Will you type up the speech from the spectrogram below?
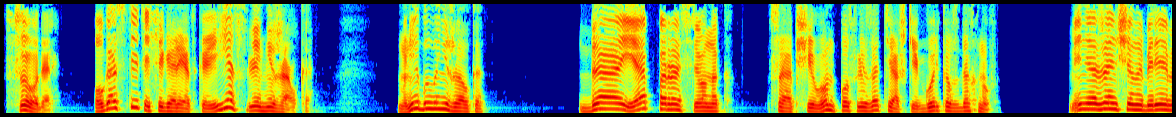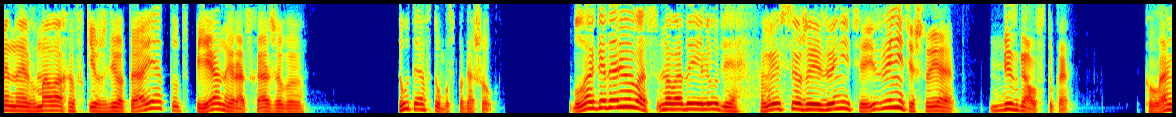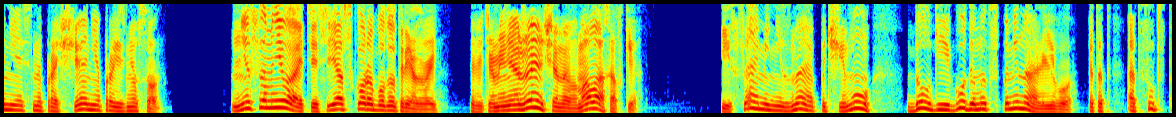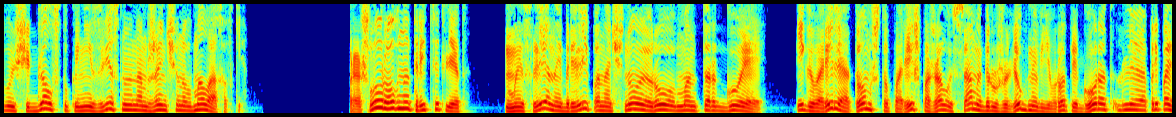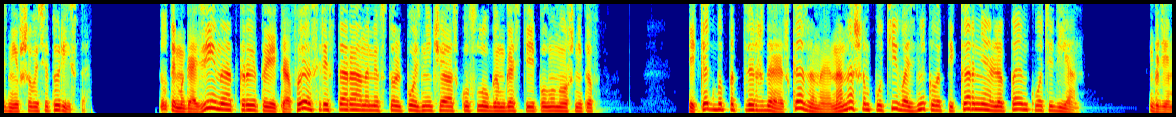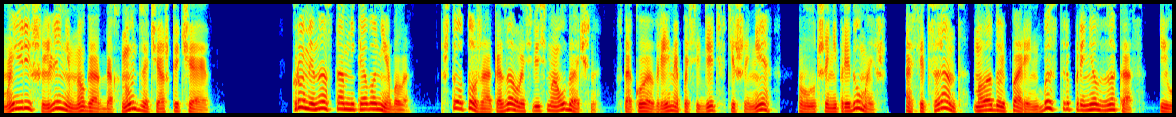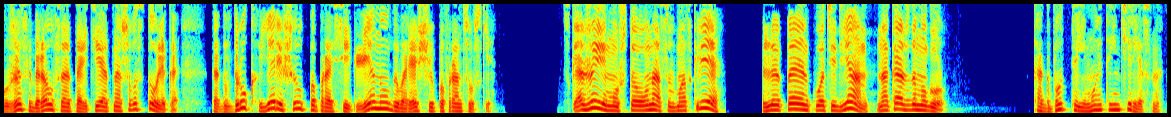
«Сударь, угостите сигареткой, если не жалко». Мне было не жалко. «Да, я поросенок», — сообщил он после затяжки, горько вздохнув. «Меня женщина беременная в Малаховке ждет, а я тут пьяный расхаживаю. Тут и автобус подошел. «Благодарю вас, молодые люди. Вы все же извините, извините, что я без галстука». Кланяясь на прощание, произнес он. «Не сомневайтесь, я скоро буду трезвый, ведь у меня женщина в Малаховке». И сами, не зная почему, долгие годы мы вспоминали его, этот отсутствующий галстук и неизвестную нам женщину в Малаховке. Прошло ровно 30 лет. Мы с Леной брели по ночной Ру Монтергуэ и говорили о том, что Париж, пожалуй, самый дружелюбный в Европе город для припозднившегося туриста. Тут и магазины открыты, и кафе с ресторанами в столь поздний час к услугам гостей-полуношников. И как бы подтверждая сказанное, на нашем пути возникла пекарня Le Pain Quotidien, где мы и решили немного отдохнуть за чашкой чая. Кроме нас там никого не было, что тоже оказалось весьма удачно. В такое время посидеть в тишине лучше не придумаешь. Официант, молодой парень, быстро принес заказ и уже собирался отойти от нашего столика, как вдруг я решил попросить Лену, говорящую по-французски. «Скажи ему, что у нас в Москве Le Pen Quotidien на каждом углу». Как будто ему это интересно.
